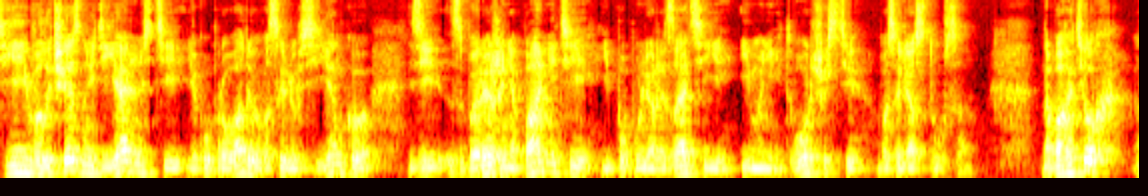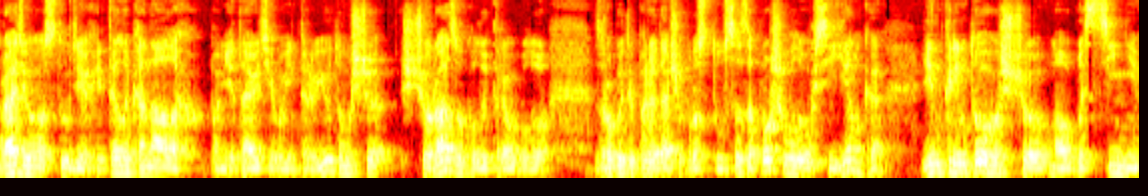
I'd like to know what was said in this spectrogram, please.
тієї величезної діяльності, яку провадив Василь Овсієнко зі збереження пам'яті і популяризації імені й творчості Василя Стуса. На багатьох радіостудіях і телеканалах пам'ятають його інтерв'ю, тому що щоразу, коли треба було зробити передачу про Стуса, запрошували Овсієнка. Він, крім того, що мав безцінні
